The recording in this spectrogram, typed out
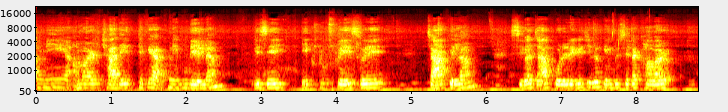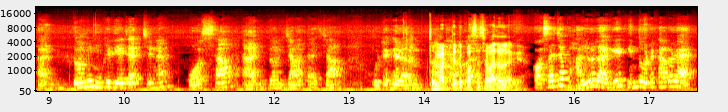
আমি আমার ছাদের থেকে এখনই ঘুরে এলাম। এসে একটু ফ্রেশ হয়ে চা খেলাম। শিবা চা করে রেখেছিল কিন্তু সেটা খাবার একদমই মুখে দিয়ে যাচ্ছে না। কষা একদম যা তা চা। ওটাকে তোমার তো একটু কষা চা ভালো লাগে। কষা চা ভালো লাগে কিন্তু ওটাকে আবার এত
